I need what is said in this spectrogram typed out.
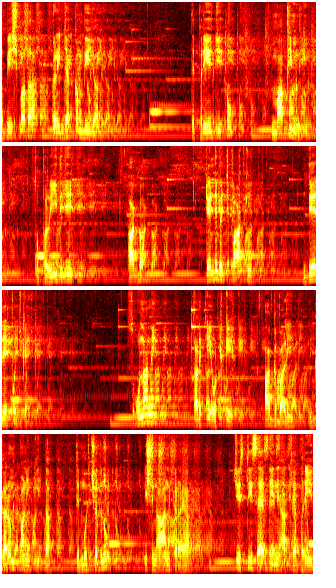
ਸੋ ਬੇਸ਼ਵਾ ਦਾ ਕਲੀਜਾ ਕੰਬੀ ਜਾਵੇ ਤੇ ਫਰੀਦ ਜੀ ਤੋਂ ਮਾਫੀ ਮੰਗੀ। ਸੋ ਫਰੀਦ ਜੀ ਅੱਗ ਟਿੰਡ ਵਿੱਚ ਪਾ ਕੇ ਡੇਰੇ ਪੁੱਜ ਗਏ। ਸੋ ਉਹਨਾਂ ਨੇ ਤੜਕੇ ਉੱਠ ਕੇ ਅੱਗ ਬਾਲੀ ਗਰਮ ਪਾਣੀ ਕੀਤਾ ਤੇ ਮੁਰਸ਼ਦ ਨੂੰ ਇਸ਼ਨਾਨ ਕਰਾਇਆ। ਚਿਸ਼ਤੀ ਸਾਹਿਬ ਜੀ ਨੇ ਆਖਿਆ, ਫਰੀਦ,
